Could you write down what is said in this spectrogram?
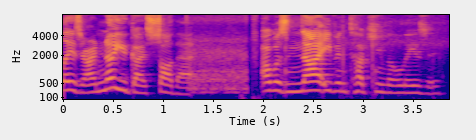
Laser. I know you guys saw that. I was not even touching the laser.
